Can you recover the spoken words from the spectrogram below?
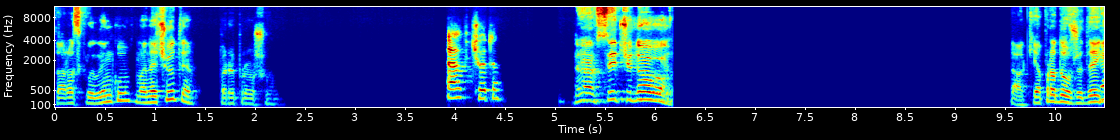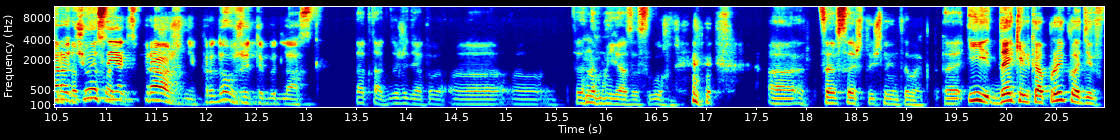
Зараз хвилинку. Мене чути? Перепрошую. Так, чути. Да, все чудово. Так, я продовжу декілька Нарочоси як справжні. Продовжуйте, будь ласка. Так, так, дуже дякую. Е, е, Це не моя заслуга. Е, Це все штучний інтелект. І декілька прикладів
